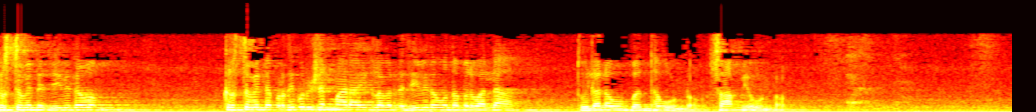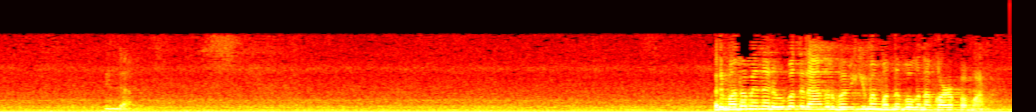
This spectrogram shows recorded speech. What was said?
ക്രിസ്തുവിന്റെ ജീവിതവും ക്രിസ്തുവിന്റെ പ്രതിപുരുഷന്മാരായിട്ടുള്ളവരുടെ ജീവിതവും തമ്മിൽ വല്ല തുലനവും ബന്ധവും ഉണ്ടോ സാമ്യവും ഉണ്ടോ ഇല്ല. ഒരു മതം എന്ന രൂപത്തിൽ ആവിർഭവിക്കുമ്പോൾ വന്നു പോകുന്ന കുഴപ്പമാണ്.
